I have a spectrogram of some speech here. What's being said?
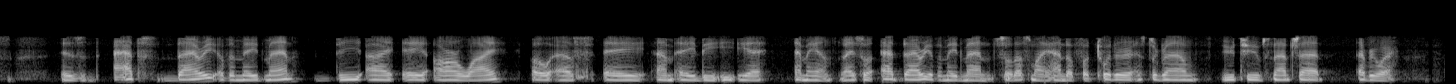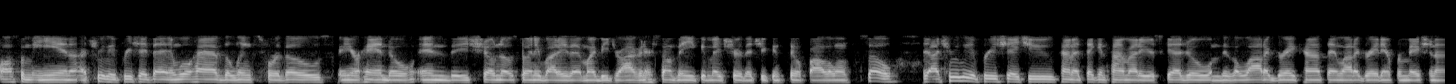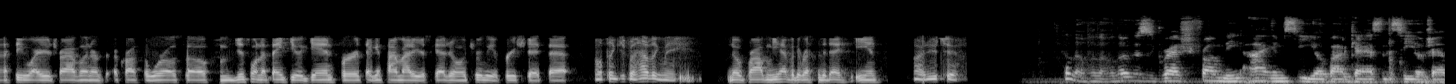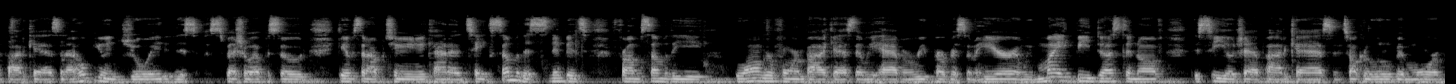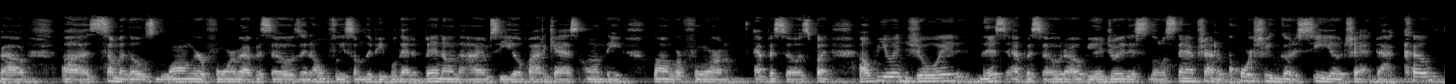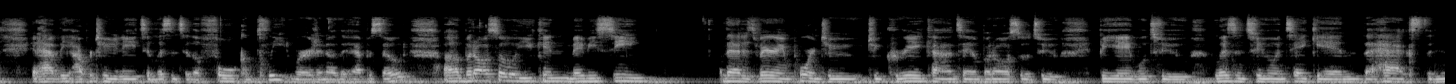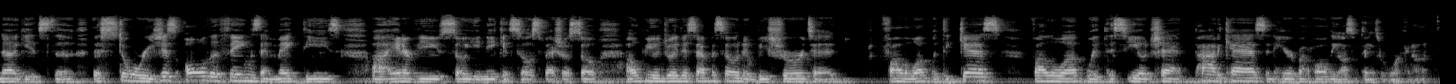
is at Diary of a Made Man, D I A R Y O F A M A D E E A M A N. Right, so at Diary of a Made Man. So that's my handle for Twitter, Instagram, YouTube, Snapchat, everywhere. Awesome, Ian. I truly appreciate that. And we'll have the links for those in your handle in the show notes. So anybody that might be driving or something, you can make sure that you can still follow them. So I truly appreciate you kind of taking time out of your schedule. There's a lot of great content, a lot of great information. I see why you're traveling across the world. So I um, just want to thank you again for taking time out of your schedule and truly appreciate that. Well, thank you for having me. No problem. You have a good rest of the day, Ian. All right, you too. Hello, hello, hello. This is Gresh from the I Am CEO podcast and the CEO Chat podcast. And I hope you enjoyed this special episode. Give us an opportunity to kind of take some of the snippets from some of the longer form podcasts that we have and repurpose them here. And we might be dusting off the CEO Chat podcast and talking a little bit more about uh, some of those longer form episodes and hopefully some of the people that have been on the I Am CEO podcast on the longer form episodes. But I hope you enjoyed this episode. I hope you enjoyed this little little snapshot. Of course, you can go to ceochat.co and have the opportunity to listen to the full, complete version of the episode. Uh, but also, you can maybe see that is very important to to create content but also to be able to listen to and take in the hacks the nuggets the the stories just all the things that make these uh, interviews so unique and so special so i hope you enjoyed this episode and be sure to follow up with the guests follow up with the CEO Chat podcast and hear about all the awesome things we're working on.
